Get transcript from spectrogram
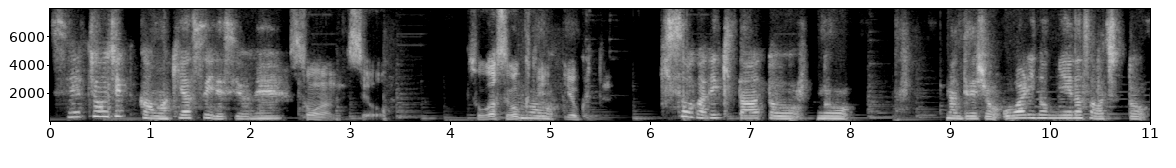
成長実感湧きやすいですよね。そうなんですよ。そこがすごくもてよくて。基礎ができた後の、なんてでしょう、終わりの見えなさはちょっと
